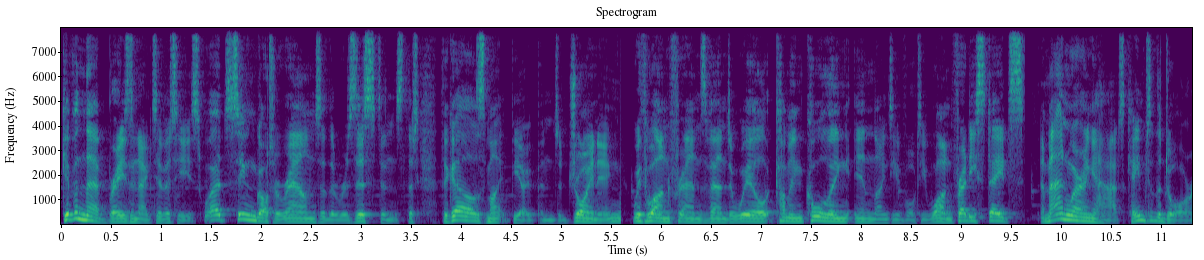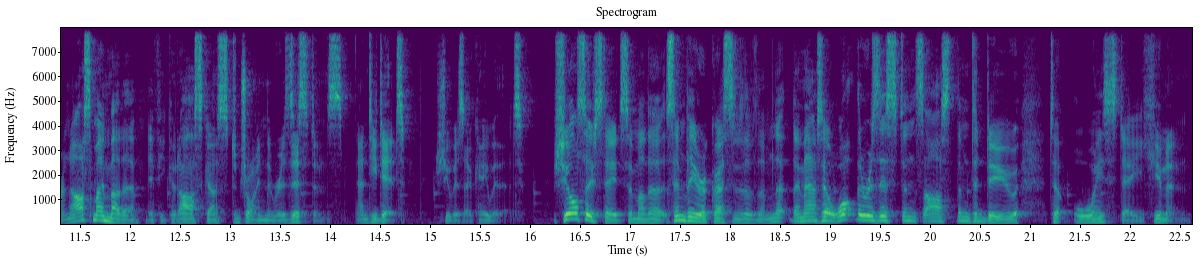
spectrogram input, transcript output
Given their brazen activities, word soon got around to the resistance that the girls might be open to joining, with one Frans van der Wiel coming calling in 1941. Freddie states, A man wearing a hat came to the door and asked my mother if he could ask us to join the resistance, and he did. She was okay with it. She also states her mother simply requested of them that no matter what the resistance asked them to do, to always stay human.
